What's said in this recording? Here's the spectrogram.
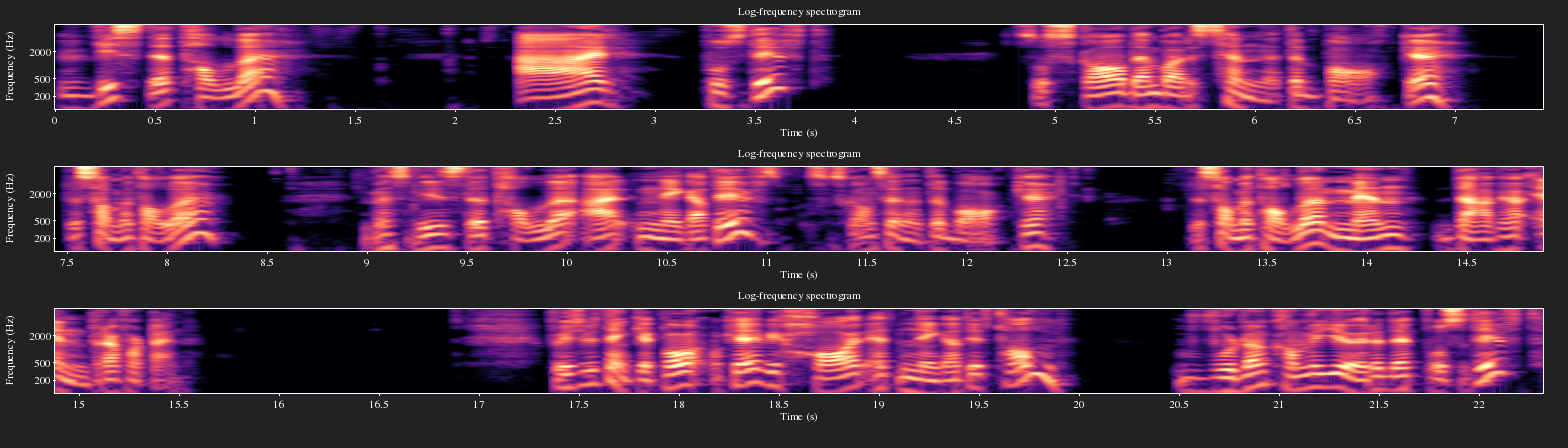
hvis det tallet er positivt, så skal den bare sende tilbake det samme tallet. Mens hvis det tallet er negativt, så skal den sende tilbake det samme tallet, men der vi har endret fortegn. For hvis vi tenker på, ok, vi har et negativt tall, hvordan kan vi gjøre det positivt?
